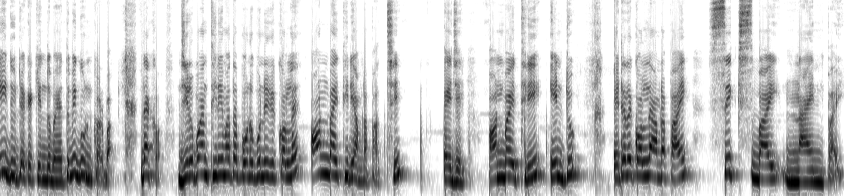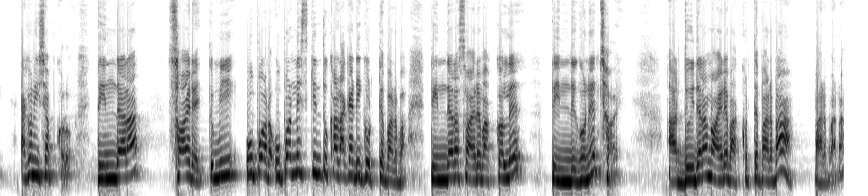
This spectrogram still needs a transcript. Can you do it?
এই দুইটাকে কিন্তু ভাইয়া তুমি গুণ করবা। দেখো, জিরো পয়েন্ট থ্রির মাথায় পৌনপুনিক করলে অন বাই থ্রি আমরা পাচ্ছি। এই যে ওয়ান বাই থ্রি ইন্টু এটাতে করলে আমরা পাই সিক্স বাই নাইন পাই। এখন হিসাব করো, তিন দ্বারা ছয় রে, তুমি উপর উপর নিচ কিন্তু কাটাকাটি করতে পারবা। তিন দ্বারা ছয় রে ভাগ করলে তিন দ্বিগুণে ছয়। আর দুই দ্বারা নয় রে ভাগ করতে পারবা? পারবা না।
